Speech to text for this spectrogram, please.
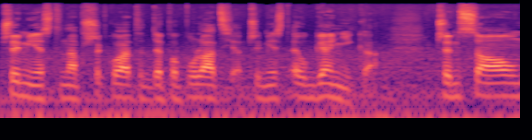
czym jest na przykład depopulacja, czym jest eugenika, czym są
